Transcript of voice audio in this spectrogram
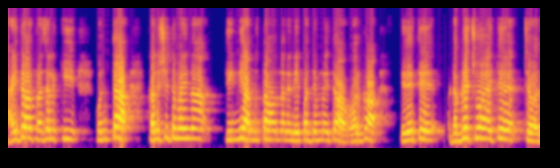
హైదరాబాద్ ప్రజలకి కొంత కలుషితమైన తిండి అందుతా ఉందనే నేపథ్యంలో అయితే వర్గ ఏదైతే డబ్ల్యూహెచ్ఓ అయితే చె-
